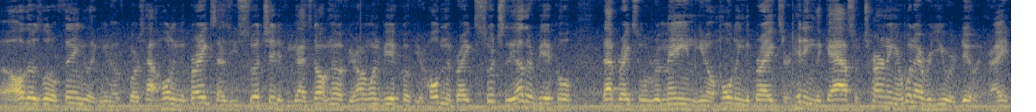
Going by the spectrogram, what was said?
uh, all those little things, like, you know, of course, holding the brakes as you switch it. If you guys don't know, if you're on one vehicle, if you're holding the brakes, switch to the other vehicle, that brakes will remain, you know, holding the brakes or hitting the gas or turning or whatever you were doing, right?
